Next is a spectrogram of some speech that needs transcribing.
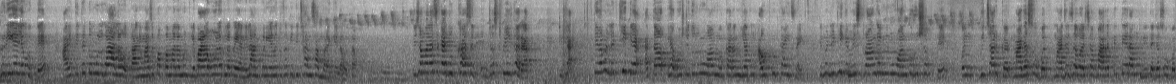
घरी गेले होते आणि तिथे तो मुलगा आला होता आणि माझे पप्पा मला म्हटले बाळा ओळखलं का याने? लहानपणी यानं तुझा किती छान सांभाळ केला होता. तिच्या मनाचं काय दुःख असेल जस्ट फील करा. ठीक आहे? तिला म्हटलं ठीक आहे आता ह्या गोष्टीतून मूव ऑन हो कारण यातून आउटपुट काहीच नाही. ती म्हणली ठीक आहे मी स्ट्रॉंग आहे मी मूव ऑन करू शकते पण विचार कर माझ्यासोबत माझ्या जवळच्या बारा ते तेरा मुली त्याच्यासोबत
